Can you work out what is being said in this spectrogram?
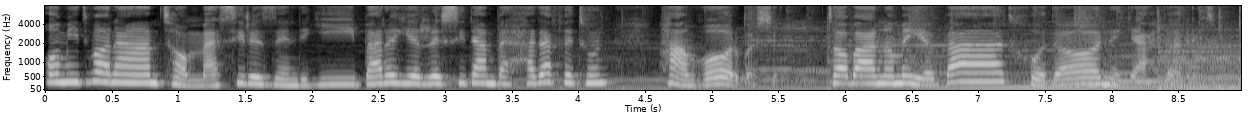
امیدوارم تا مسیر زندگی برای رسیدن به هدفتون هموار باشه. تا برنامه بعد خدا نگهدارتون.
